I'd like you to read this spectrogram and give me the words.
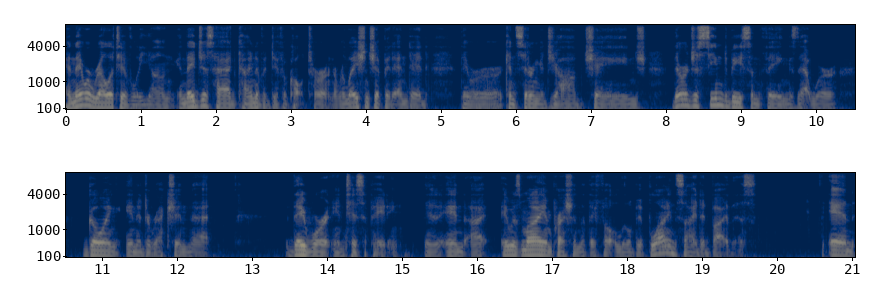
and they were relatively young and they just had kind of a difficult turn. A relationship had ended. They were considering a job change. There were just seemed to be some things that were going in a direction that they weren't anticipating. And, and I, it was my impression that they felt a little bit blindsided by this. And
